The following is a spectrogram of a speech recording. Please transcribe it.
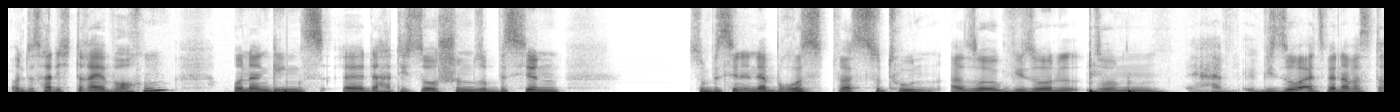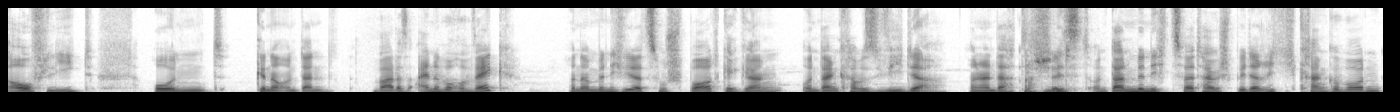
und das hatte ich drei Wochen und dann ging es, äh, da hatte ich so schon so ein bisschen, so ein bisschen in der Brust was zu tun. Also irgendwie so, so ein, ja, wie so, als wenn da was drauf liegt. Und genau, und dann war das eine Woche weg und dann bin ich wieder zum Sport gegangen und dann kam es wieder. Und dann dachte Ach, ich, shit. Mist. Und dann bin ich zwei Tage später richtig krank geworden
